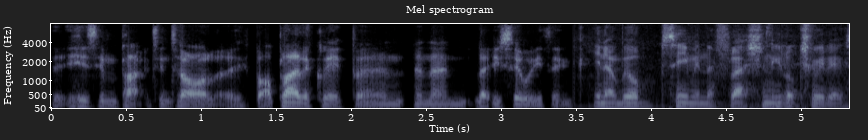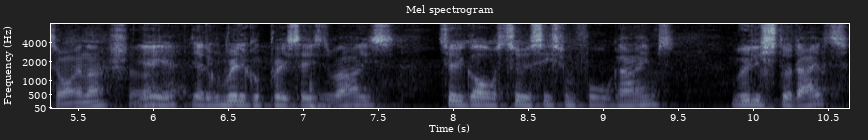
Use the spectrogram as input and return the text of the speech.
his impact entirely. But I'll play the clip and, and then let you see what you think. You know, we'll see him in the flesh, and he looks really exciting. Ash, so. Yeah, yeah, he had a really good preseason as well. He's two goals, two assists from four games. Really stood out.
